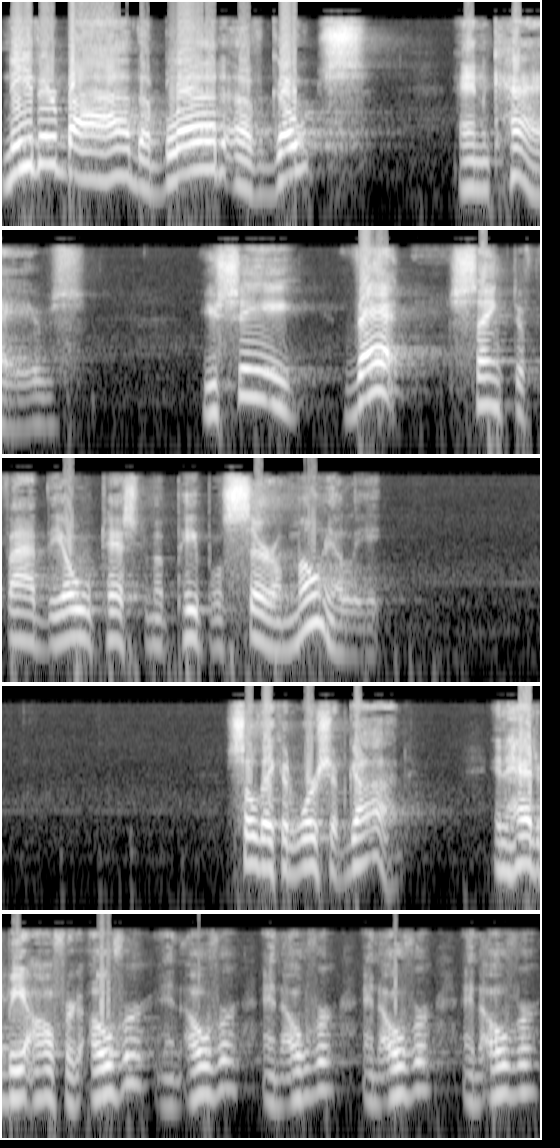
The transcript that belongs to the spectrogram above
Neither by the blood of goats and calves. You see, that sanctified the Old Testament people ceremonially so they could worship God. It had to be offered over and over and over and over and over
